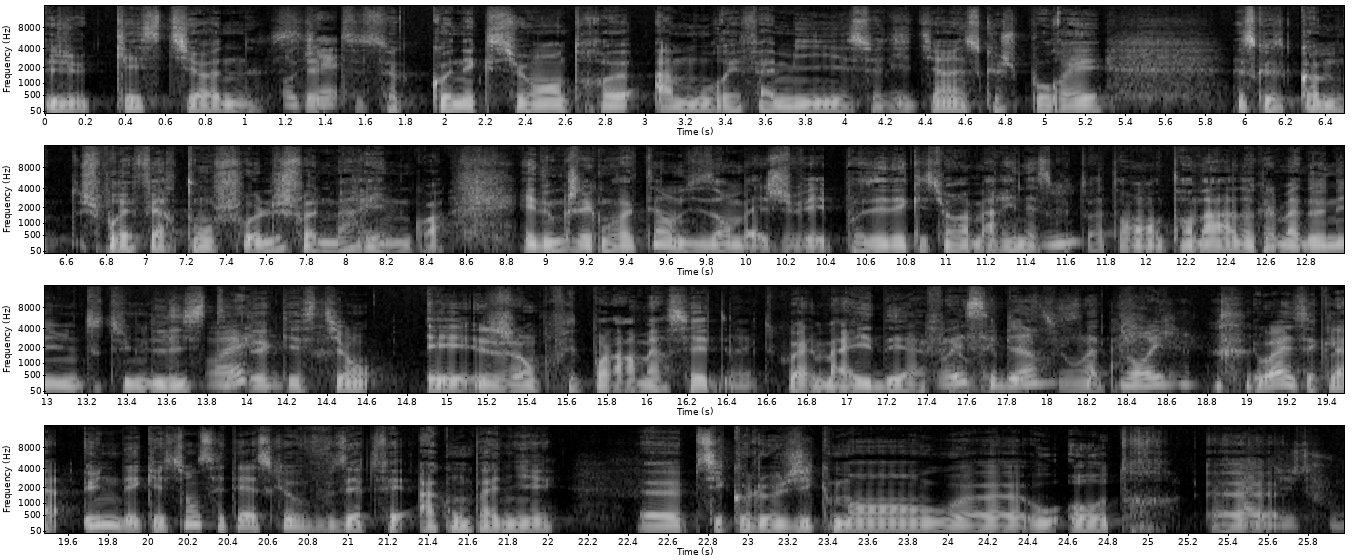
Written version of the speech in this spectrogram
je questionne cette, connexion entre amour et famille et se dit, tiens, est-ce que je pourrais est-ce que comme je pourrais faire ton choix, le choix de Marine, quoi. Et donc j'ai contacté en lui disant, bah, je vais poser des questions à Marine. Est-ce que mm. toi t'en, en as? Donc elle m'a donné une, toute une liste de questions. Et j'en profite pour la remercier. Du coup, elle m'a aidé à faire oui, c'est bien, Ça te nourrit. ouais, c'est clair. Une des questions, c'était est-ce que vous vous êtes fait accompagner euh, psychologiquement ou, euh, ou autre? Euh, pas du tout.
